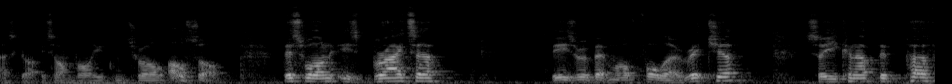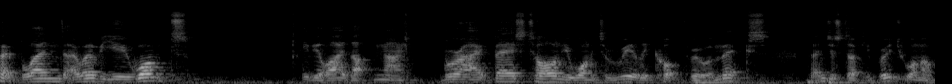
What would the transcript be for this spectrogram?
has got its own volume control also. This one is brighter. These are a bit more fuller, richer. So you can have the perfect blend however you want. If you like that nice bright bass tone, you want it to really cut through a mix, then just have your bridge one on.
